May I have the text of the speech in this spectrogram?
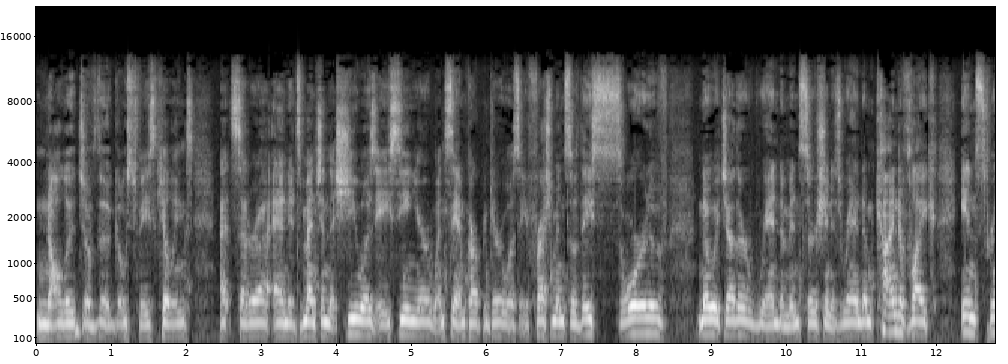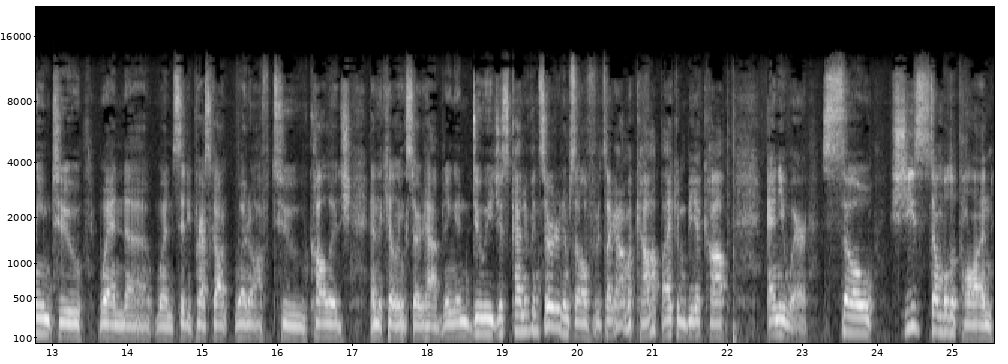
knowledge of the Ghostface killings, etc. And it's mentioned that she was a senior when Sam Carpenter was a freshman, so they sort of know each other. Random insertion is random, kind of like in Scream 2 when uh, when Sidney Prescott went off to college and the killings started happening, and Dewey just kind of inserted himself. It's like I'm a cop, I can be a cop anywhere. So she's stumbled upon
